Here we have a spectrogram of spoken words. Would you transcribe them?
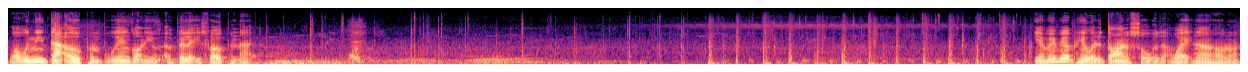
Well, we need that open, but we ain't got any ability to open that. Yeah, maybe up here where the dinosaur was. Wait, no, hold on.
